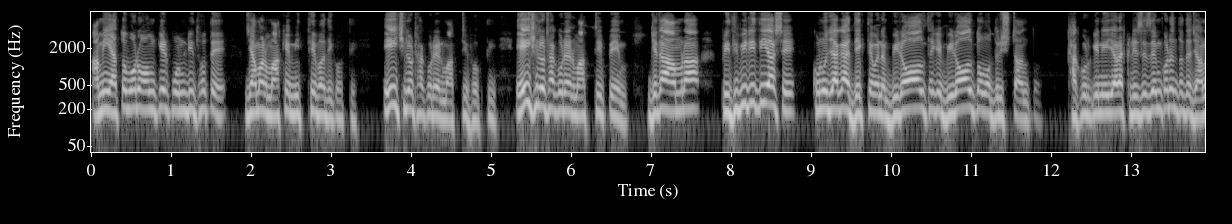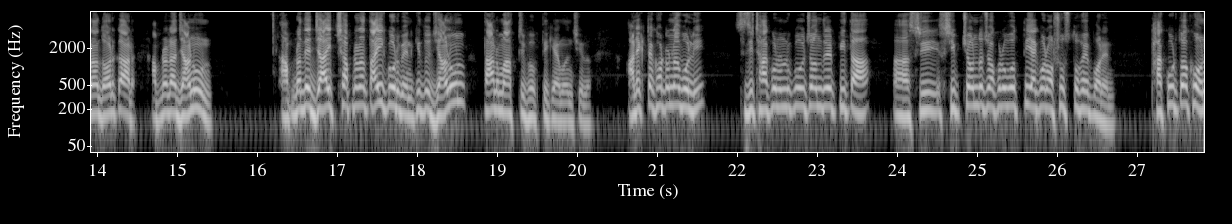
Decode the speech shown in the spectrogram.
আমি এত বড় অঙ্কের পণ্ডিত হতে যে আমার মাকে মিথ্যেবাদী করতে। এই ছিল ঠাকুরের মাতৃভক্তি, এই ছিল ঠাকুরের মাতৃপ্রেম, যেটা আমরা পৃথিবীর ইতিহাসে কোনো জায়গায় দেখতে পাই না। বিরল থেকে বিরলতম দৃষ্টান্ত। ঠাকুরকে নিয়ে যারা ক্রিটিসিজম করেন, তাদের জানা দরকার। আপনারা জানুন, আপনাদের যা ইচ্ছা আপনারা তাই করবেন, কিন্তু জানুন তার মাতৃভক্তি কেমন ছিল। আরেকটা ঘটনা বলি, শ্রী ঠাকুর অনুকূলচন্দ্রের পিতা শ্রী শিবচন্দ্র চক্রবর্তী একবার অসুস্থ হয়ে পড়েন। ঠাকুর তখন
